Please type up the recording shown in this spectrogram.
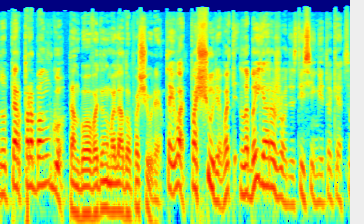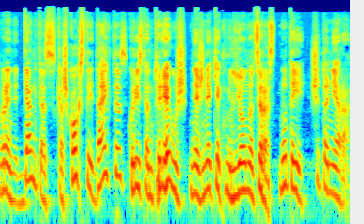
nu per prabangu. Ten buvo vadinama ledo pašiūrė. Tai va, pašiūrė, va, labai geras žodis, teisingai tokia, suprantate, dengtas kažkoks tai daiktas daiktas, kuris ten turėjo už nežinia kiek milijonų atsirast. Nu tai šito nėra.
